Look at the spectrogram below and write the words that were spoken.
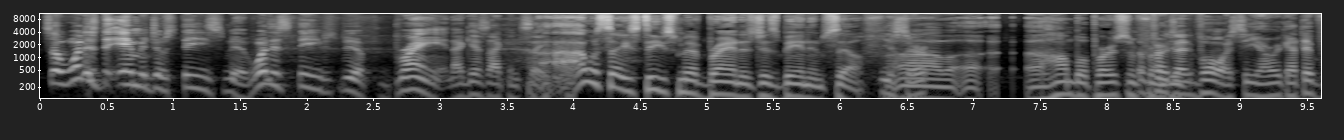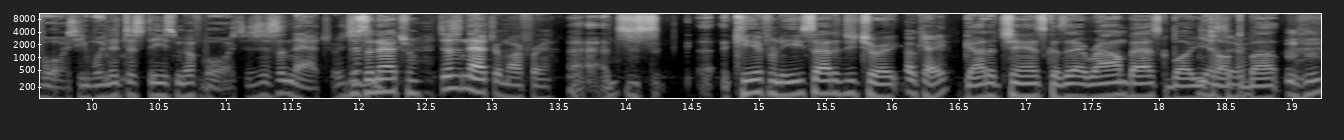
so what is the image of Steve Smith? What is Steve Smith brand? I guess I can say. I, I would say Steve Smith brand is just being himself. Yes, sir. Um, a, a, humble person. From First, the, that voice. He already got that voice. He went into Steve Smith voice. It's just a natural. It's just, just a natural. Just a natural, my friend. Uh, just a kid from the east side of Detroit. Okay. Got a chance because of that round basketball you yes, talked sir. about. Mm-hmm.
